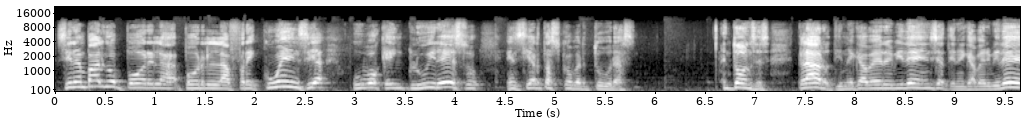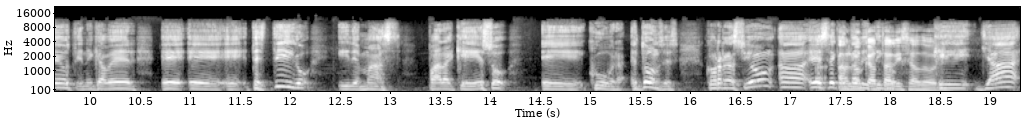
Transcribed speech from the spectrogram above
Sin embargo, por la, por la frecuencia hubo que incluir eso en ciertas coberturas. Entonces, claro, tiene que haber evidencia, tiene que haber videos, tiene que haber eh, eh, testigos y demás para que eso eh, cubra. Entonces, con relación a ese A- a catalítico, catalizadores. que ya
